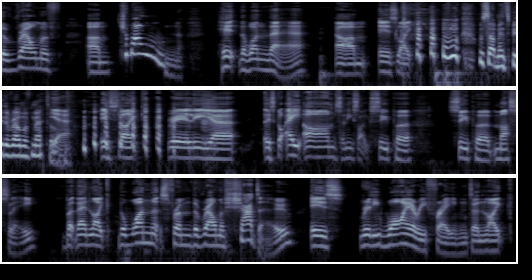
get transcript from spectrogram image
the realm of, um. Hit the one there, um, is like, Was that meant to be the realm of metal? yeah, it's like really, uh, it's got eight arms and he's like super super muscly, but then like the one that's from the realm of shadow is really wiry framed and like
